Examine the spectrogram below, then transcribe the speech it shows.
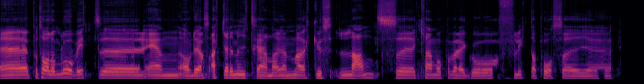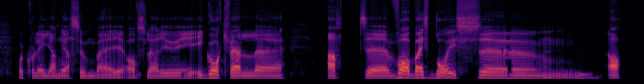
Eh, på tal om Blåvitt, eh, en av deras akademitränare, Marcus Lantz, eh, kan vara på väg att flytta på sig. Eh, vår kollega Andreas Sundberg avslöjade ju i, igår kväll eh, att eh, Varbergs Boys eh, ja,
